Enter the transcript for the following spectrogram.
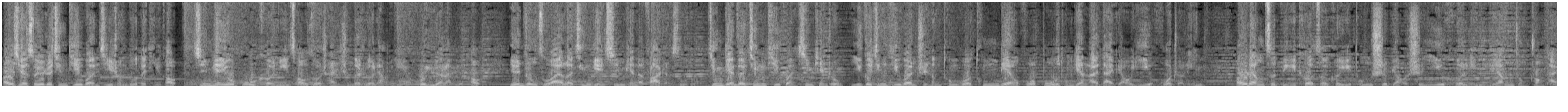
而且，随着晶体管集成度的提高，芯片由不可逆操作产生的热量也会越来越高，严重阻碍了经典芯片的发展速度。经典的晶体管芯片中，一个晶体管只能通过通电或不通电来代表一或者零。而量子比特则可以同时表示一和零两种状态，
